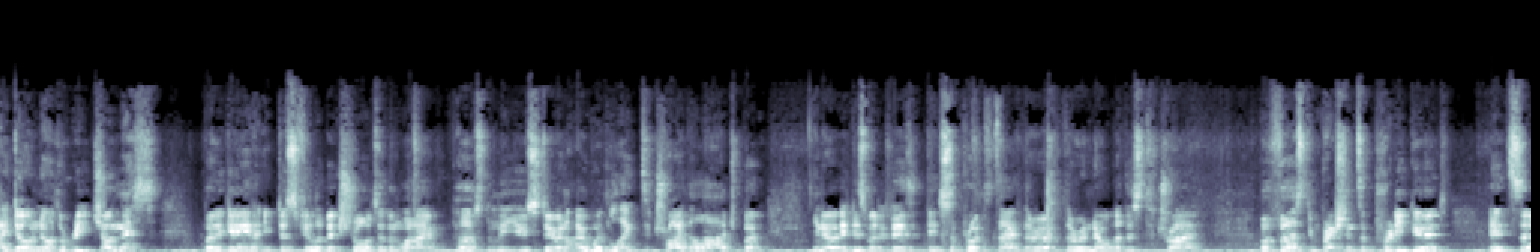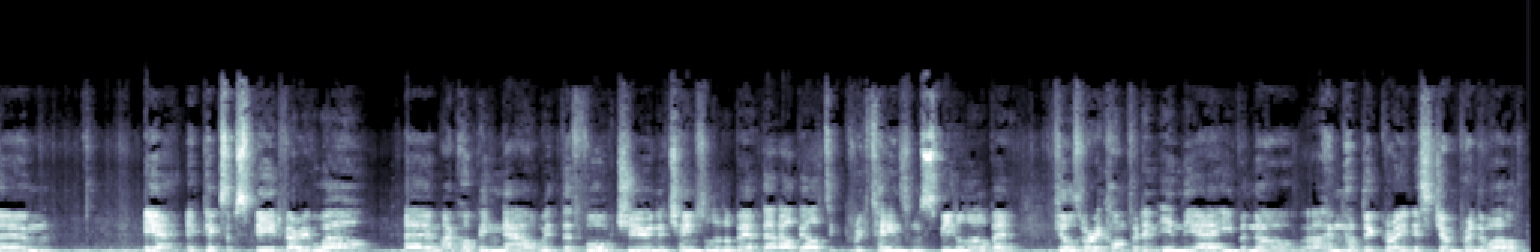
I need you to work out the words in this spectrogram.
I don't know the reach on this, but again, it does feel a bit shorter than what I'm personally used to, and I would like to try the large, but you know, it is what it is. It's a prototype. There are there are no others to try. But first impressions are pretty good. It's um, yeah, it picks up speed very well. Um, I'm hoping now with the fork tune, it changed a little bit, that I'll be able to retain some speed a little bit. Feels very confident in the air, even though I'm not the greatest jumper in the world.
